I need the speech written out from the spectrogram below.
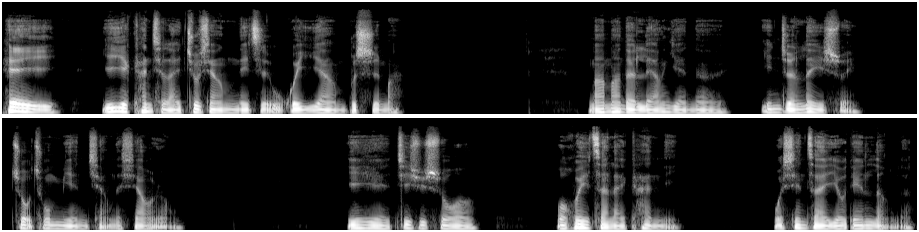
嘿，爷爷看起来就像那只乌龟一样，不是吗？”妈妈的两眼呢，迎着泪水，做出勉强的笑容。爷爷继续说：“我会再来看你。我现在有点冷了，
